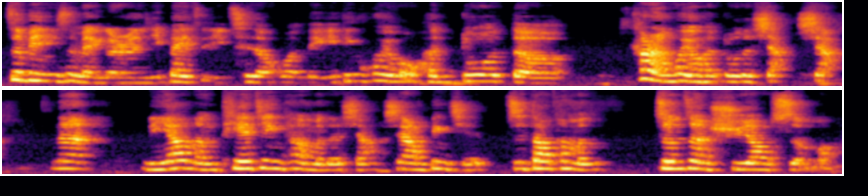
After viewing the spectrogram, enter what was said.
这毕竟是每个人一辈子一次的婚礼，一定会有很多的客人会有很多的想象。那你要能贴近他们的想象，并且知道他们真正需要什么，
